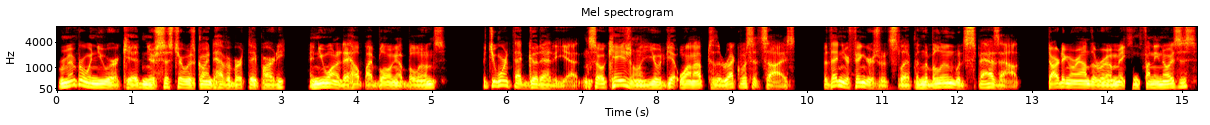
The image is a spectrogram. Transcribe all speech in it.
Remember when you were a kid and your sister was going to have a birthday party and you wanted to help by blowing up balloons? But you weren't that good at it yet, and so occasionally you would get one up to the requisite size, but then your fingers would slip and the balloon would spaz out, darting around the room making funny noises?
